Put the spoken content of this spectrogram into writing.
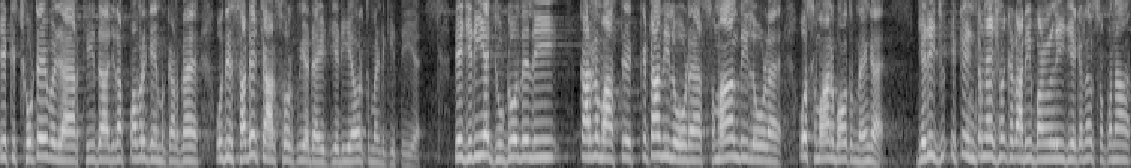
ਇੱਕ ਛੋਟੇ ਵਿਦਿਆਰਥੀ ਦਾ ਜਿਹੜਾ ਪਾਵਰ ਗੇਮ ਕਰਦਾ ਹੈ, ਉਹਦੀ 450 ਰੁਪਏ ਡਾਈਟ ਜਿਹੜੀ ਹੈ, ਉਹ ਰეკਮੈਂਡ ਕੀਤੀ ਹੈ। ਤੇ ਜਿਹੜੀਆਂ ਜੂਡੋ ਦੇ ਲਈ ਕਰਨ ਵਾਸਤੇ ਕਿਟਾਂ ਦੀ ਲੋੜ ਹੈ, ਸਮਾਨ ਦੀ ਲੋੜ ਹੈ, ਉਹ ਸਮਾਨ ਬਹੁਤ ਮਹਿੰਗਾ ਹੈ। ਜਿਹੜੀ ਜੋ- ਇੱਕ ਇੰਟਰਨੈਸ਼ਨਲ ਖਿਡਾਰੀ ਬਣਨ ਲਈ ਜੇ ਕਹਿੰਦਾ ਸੁਪਨਾ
